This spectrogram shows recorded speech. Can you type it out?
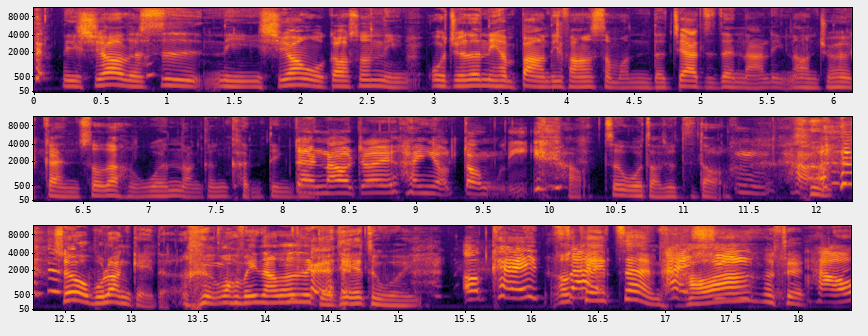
你需要的是你希望我告诉你，我觉得你很棒的地方是什么，你的价值在哪里，然后你就会感受到很温暖跟肯定。对，然后我就会很有动力。好，这我早就知道了。嗯，好 所以我不乱给的，我平常都是给贴图而已。，OK OK，赞，好啊心，对，好，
